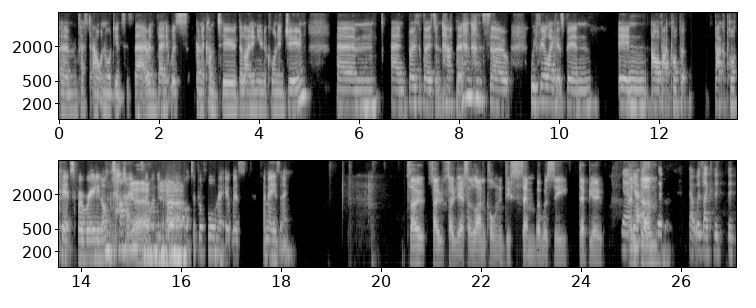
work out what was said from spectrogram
um, test it out on audiences there. And then it was going to come to The Lion and Unicorn in June. Um, and both of those didn't happen. so we feel like it's been in our back pocket back pockets for a really long time. Yeah. So when we finally got to perform it, it was amazing. So so so yeah. So Lion and Corn in December was the debut. Yeah, And, that, um, was the, that was like the the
